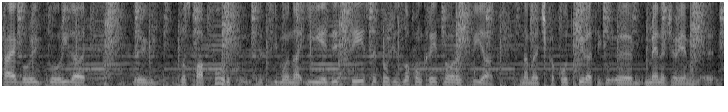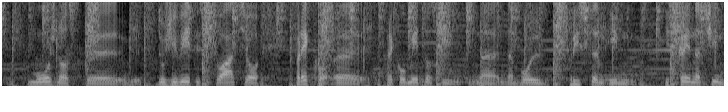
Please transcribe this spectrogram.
kaj je govorila eh, gospa Purk, recimo na IEDC, se to že zelo konkretno razvija. Namreč kako odpirati eh, menedžerjem eh, možnost eh, doživeti situacijo preko, eh, preko umetnosti na, na bolj pristen in iskren način.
